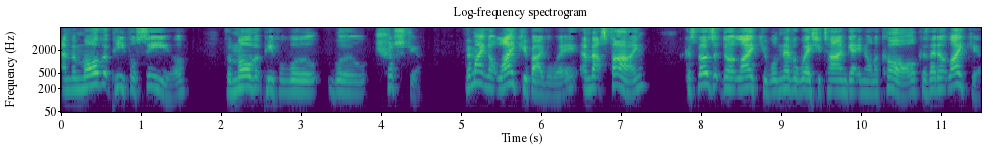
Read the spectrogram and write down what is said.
And the more that people see you, the more that people will, will trust you. They might not like you, by the way, and that's fine because those that don't like you will never waste your time getting on a call because they don't like you.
